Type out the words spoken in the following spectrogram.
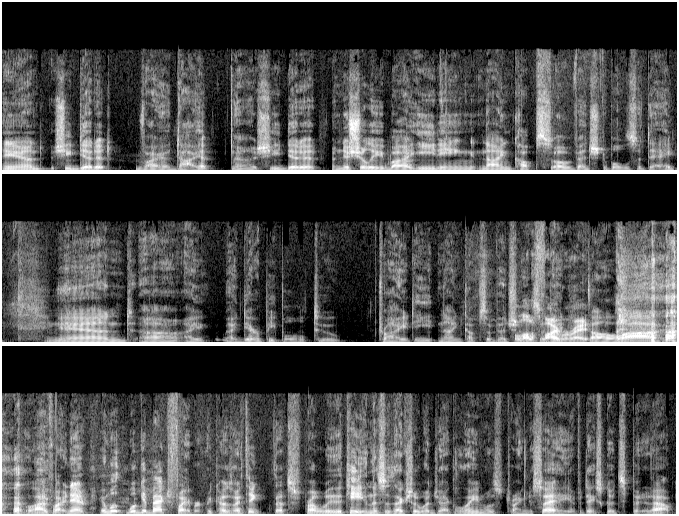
and she did it via diet. Uh, she did it initially by eating nine cups of vegetables a day. And uh, I, I dare people to try to eat nine cups of vegetables. A day. A lot of day. fiber, right? It's a lot, a lot of fiber. And, and we'll, we'll get back to fiber because I think that's probably the key. And this is actually what Jack LaLanne was trying to say. If it tastes good, spit it out.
